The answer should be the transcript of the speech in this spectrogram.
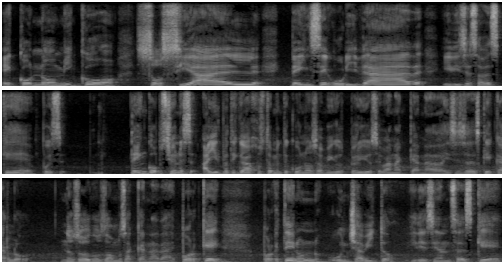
económico, social, de inseguridad, y dice, ¿sabes qué? Pues tengo opciones. Ayer platicaba justamente con unos amigos, pero ellos se van a Canadá. Y dice, ¿sabes qué, Carlos? Nosotros nos vamos a Canadá. ¿Por qué? Porque tienen un, un chavito y decían, ¿sabes qué?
